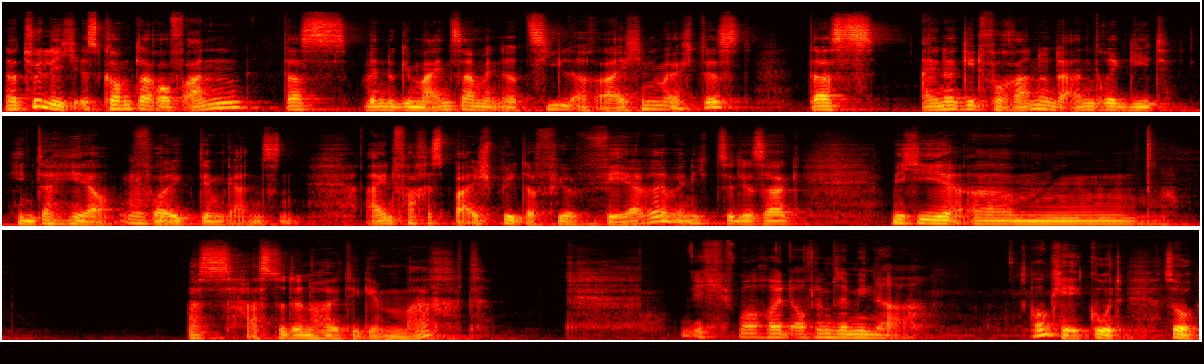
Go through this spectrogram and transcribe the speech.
natürlich, es kommt darauf an, dass wenn du gemeinsam ein Ziel erreichen möchtest, dass einer geht voran und der andere geht hinterher, folgt dem Ganzen. Einfaches Beispiel dafür wäre, wenn ich zu dir sage, Michi, ähm, was hast du denn heute gemacht? Ich war heute auf einem Seminar. Okay, gut. So,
